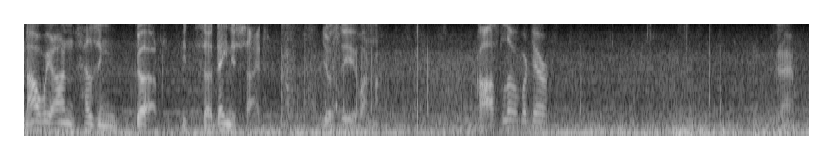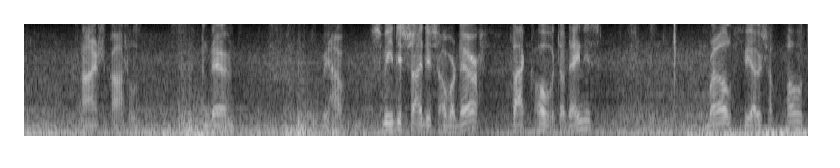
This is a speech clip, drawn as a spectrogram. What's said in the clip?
Now we are in Helsingør. It's a Danish side. You see one castle over there. Yeah, nice castle. And there we have Swedish side is over there, flag over to Danish. Well, here is a boat.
